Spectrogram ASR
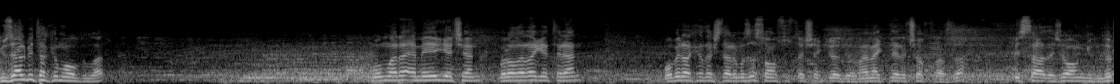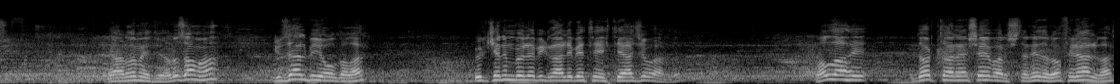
güzel bir takım oldular. Bunlara emeği geçen, buralara getiren o bir arkadaşlarımıza sonsuz teşekkür ediyorum. Emekleri çok fazla. Biz sadece 10 gündür yardım ediyoruz ama güzel bir yoldalar. Ülkenin böyle bir galibiyete ihtiyacı vardı. Vallahi dört tane şey var işte nedir o final var.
